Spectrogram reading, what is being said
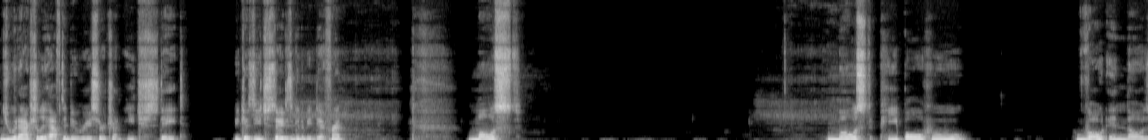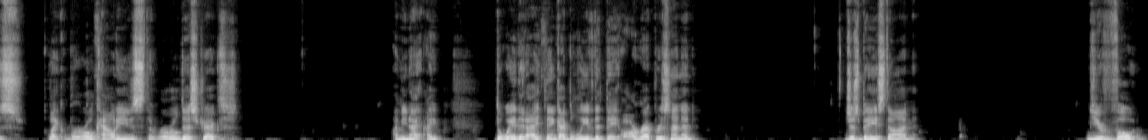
you would actually have to do research on each state because each state is going to be different. Most most people who vote in those like rural counties, the rural districts. I mean, I, I the way that I think, I believe that they are represented just based on your vote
